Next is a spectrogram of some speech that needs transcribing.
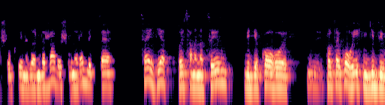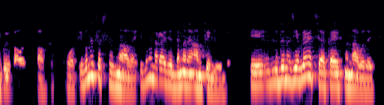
що Україна держава, і що вони роблять, це, це є той самий нацизм, від якого е, проти якого їхні діди воювали на палках. От і вони це все знали. І вони наразі для мене антилюди. І людина з'являється, яка їх ненавидить,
